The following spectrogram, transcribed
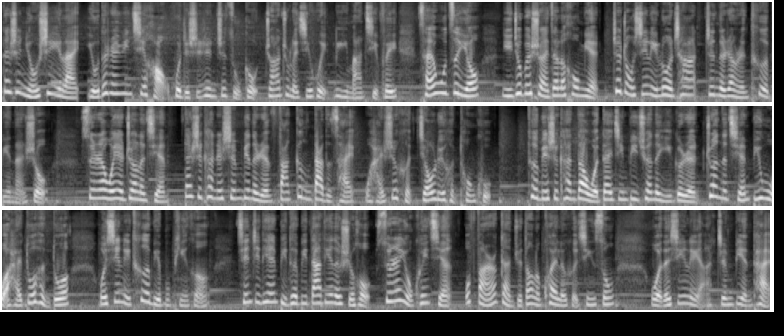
但是牛市一来，有的人运气好，或者是认知足够，抓住了机会，立马起飞，财务自由，你就被甩在了后面。这种心理落差真的让人特别难受。虽然我也赚了钱，但是看着身边的人发更大的财，我还是很焦虑、很痛苦。特别是看到我带进币圈的一个人赚的钱比我还多很多，我心里特别不平衡。前几天比特币大跌的时候，虽然有亏钱，我反而感觉到了快乐和轻松。我的心里啊，真变态！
